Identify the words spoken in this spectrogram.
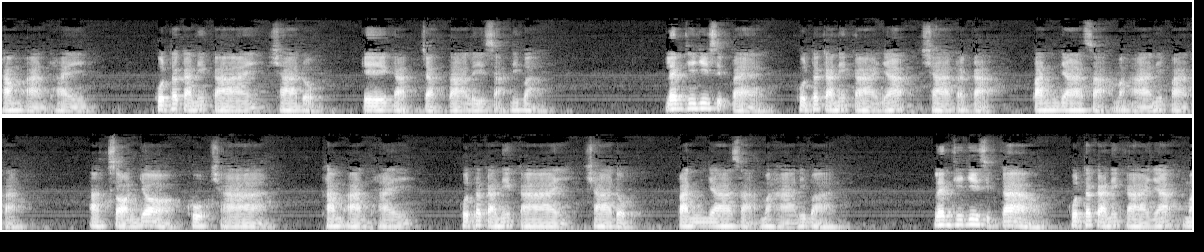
คำอ่านไทย พุทธกานิกาย ชาดก เอกจัตตาลีสานิบาตเล่มที่ 28พุทธกานิกายะ ชาตกะ ปัญญาสมหานิปาตะ อักษรย่อคุชาคำอ่านไทย พุทธกานิกาย ชาดก ปัญญาสมหานิบาตเล่มที่ 29คุตกานิกายะม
